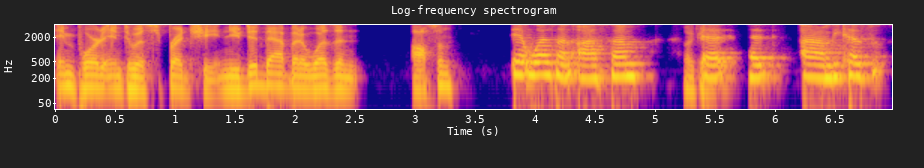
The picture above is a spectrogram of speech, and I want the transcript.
import it into a spreadsheet. And you did that, but it wasn't awesome. It wasn't awesome. Okay. It, it, um, because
